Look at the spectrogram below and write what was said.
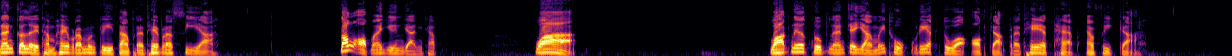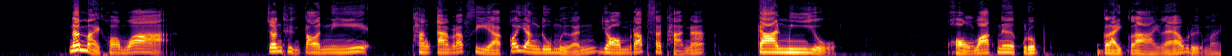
นั่นก็เลยทำให้รัฐมนตรีต่างประเทศรัสเซีย ต้องออกมายืนยันครับ ว่าวากเนอร์กรุ๊ปนั้นจะยังไม่ถูกเรียกตัวออกจากประเทศแถบแอฟริกา นั่นหมายความว่า จนถึงตอนนี้ทางการรัสเซียก็ยังดูเหมือนยอมรับสถานะการมีอยู่ของวากเนอร์กรุ๊ปกลายๆแล้วหรือไม่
